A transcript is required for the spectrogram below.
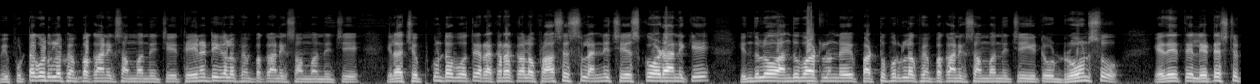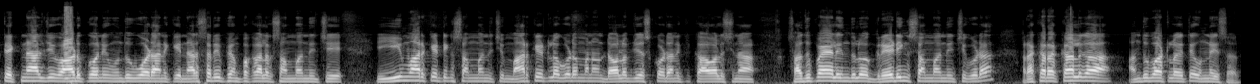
మీ పుట్టగొడుగుల పెంపకానికి సంబంధించి తేనెటీగల పెంపకానికి సంబంధించి ఇలా చెప్పుకుంటూ పోతే రకరకాల ప్రాసెస్లు అన్నీ చేసుకోవడానికి ఇందులో అందుబాటులో ఉండే పట్టుపురుగుల పెంపకానికి సంబంధించి ఇటు డ్రోన్స్ ఏదైతే లేటెస్ట్ టెక్నాలజీ వాడుకొని ముందుకు పోవడానికి నర్సరీ పెంపకాలకు సంబంధించి ఈ ఈ మార్కెటింగ్ సంబంధించి మార్కెట్లో కూడా మనం డెవలప్ చేసుకోవడానికి కావాల్సిన సదుపాయాలు ఇందులో గ్రేడింగ్ సంబంధించి కూడా రకరకాలుగా అందుబాటులో అయితే ఉన్నాయి సార్.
